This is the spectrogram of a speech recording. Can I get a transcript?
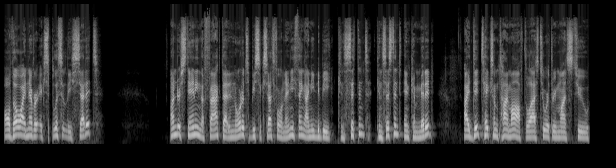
although I never explicitly said it, understanding the fact that in order to be successful in anything, I need to be consistent, consistent and committed. I did take some time off the last two or three months to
